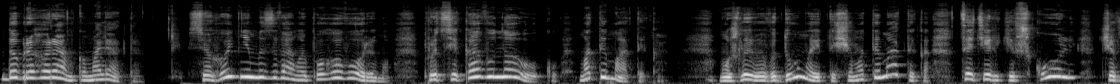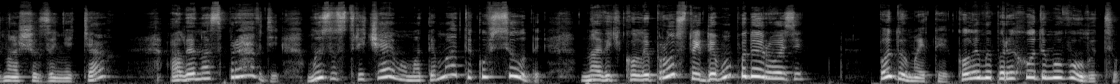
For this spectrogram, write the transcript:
Доброго ранку, малята! Сьогодні ми з вами поговоримо про цікаву науку математика. Можливо, ви думаєте, що математика це тільки в школі чи в наших заняттях, але насправді ми зустрічаємо математику всюди, навіть коли просто йдемо по дорозі. Подумайте, коли ми переходимо вулицю,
